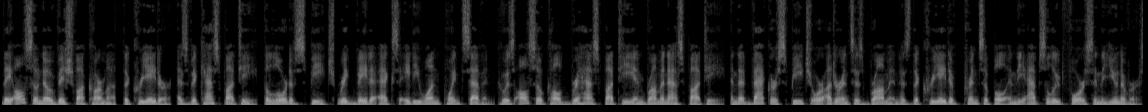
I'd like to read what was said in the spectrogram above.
They also know Vishvakarma, the creator, as Vachaspati, the lord of speech Rig Veda X 81.7 who is also called Brihaspati and Brahmanaspati, and that Vak or speech or utterance as Brahman is the creative principle and the absolute force in the universe.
